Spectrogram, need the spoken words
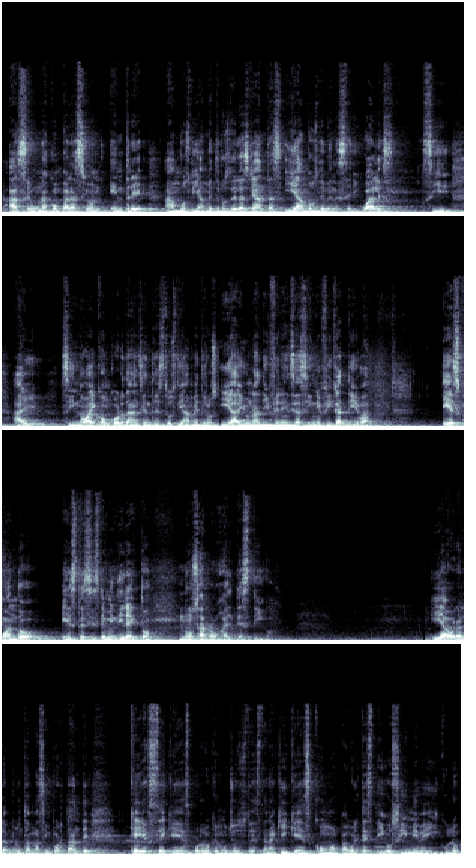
hace una comparación entre ambos diámetros de las llantas y ambos deben ser iguales. Si, hay, si no hay concordancia entre estos diámetros y hay una diferencia significativa, es cuando este sistema indirecto nos arroja el testigo. Y ahora la pregunta más importante que sé que es por lo que muchos de ustedes están aquí, que es cómo apago el testigo si mi vehículo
